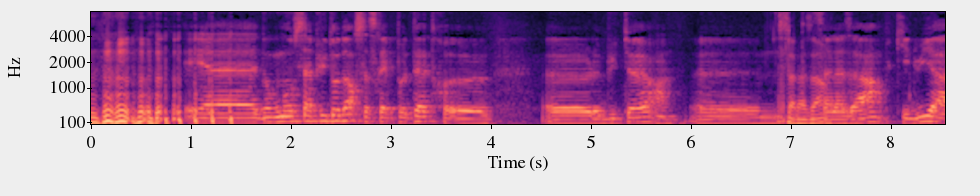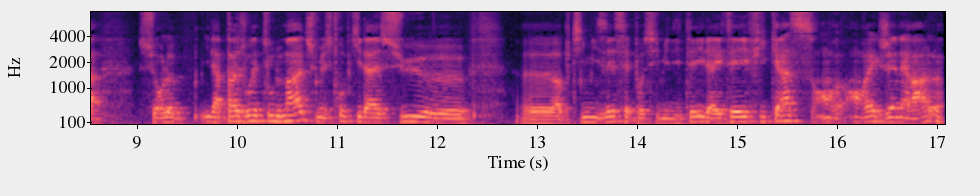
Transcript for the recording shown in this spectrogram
Et euh, donc mon Saputo d'or, ça serait peut-être euh, euh, le buteur euh, Salazar. Salazar, qui lui a sur le, il a pas joué tout le match, mais je trouve qu'il a su euh, euh, optimiser ses possibilités. Il a été efficace en, en règle générale.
